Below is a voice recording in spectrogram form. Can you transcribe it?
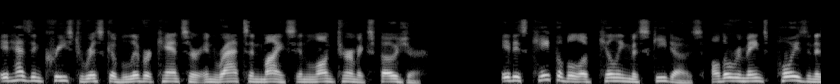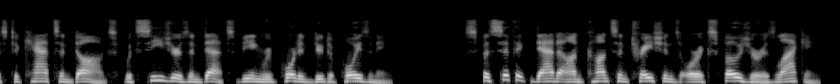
It has increased risk of liver cancer in rats and mice in long-term exposure. It is capable of killing mosquitoes, although remains poisonous to cats and dogs, with seizures and deaths being reported due to poisoning. Specific data on concentrations or exposure is lacking.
